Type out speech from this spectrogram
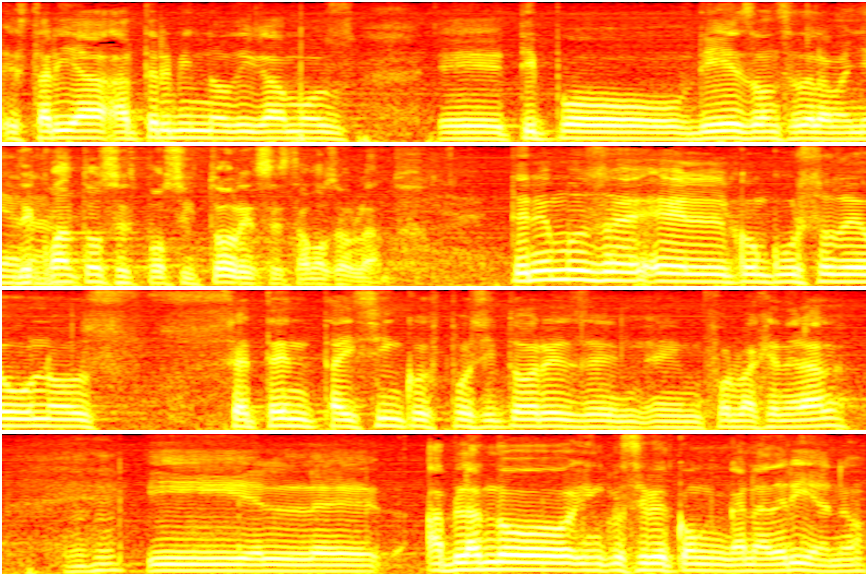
estaría a término, digamos, eh, tipo 10, 11 de la mañana. ¿De cuántos expositores estamos hablando? Tenemos eh, el concurso de unos 75 expositores en, forma general y el, hablando inclusive con ganadería, ¿no?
